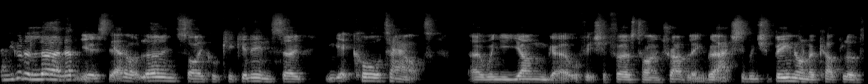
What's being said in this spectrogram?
And you've got to learn, haven't you? It's the adult learning cycle kicking in, so you can get caught out uh, when you're younger, or if it's your first time travelling. But actually, when you've been on a couple of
